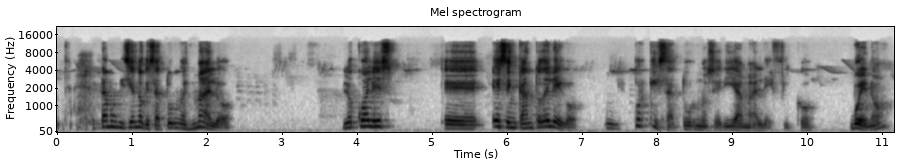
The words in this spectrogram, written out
estamos diciendo que Saturno es malo, lo cual es eh, ese encanto del ego. ¿Por qué Saturno sería maléfico? Bueno,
